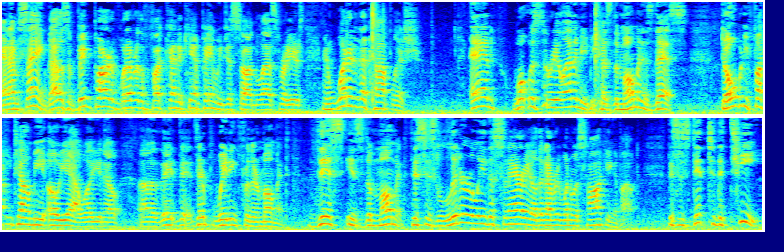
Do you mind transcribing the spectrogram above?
And I'm saying that was a big part of whatever the fuck kind of campaign we just saw in the last four years. And what did it accomplish? And what was the real enemy? Because the moment is this. Nobody fucking tell me, oh yeah, well you know, uh, they, they they're waiting for their moment. This is the moment. This is literally the scenario that everyone was talking about. This is it to the T.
